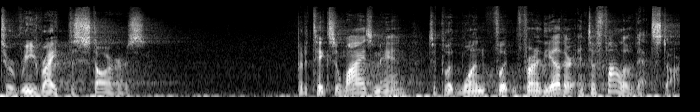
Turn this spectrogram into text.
to rewrite the stars. But it takes a wise man to put one foot in front of the other and to follow that star.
